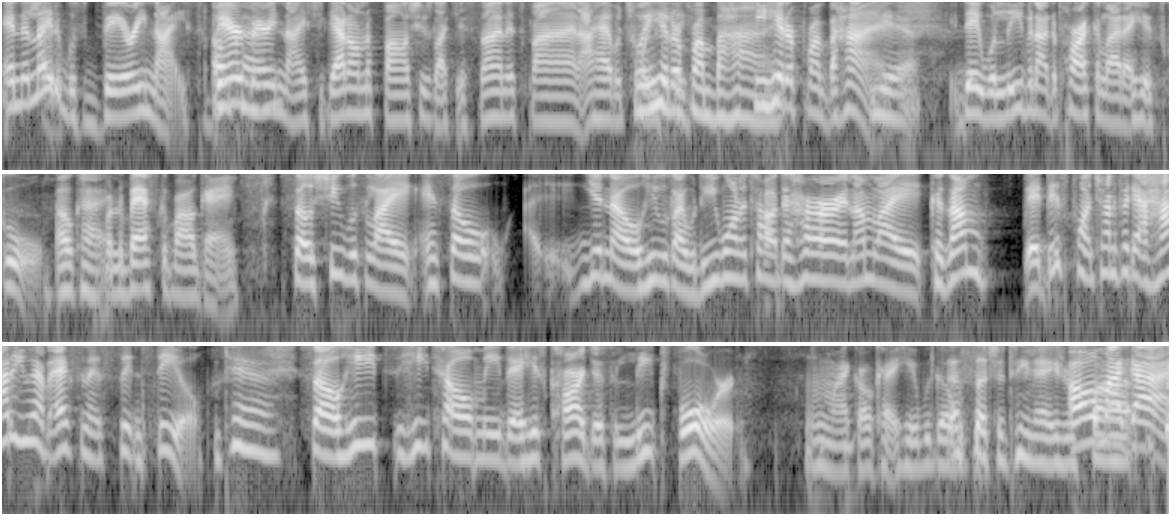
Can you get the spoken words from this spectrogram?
And the lady was very nice, very Okay. very nice. She got on the phone. She was like, your son is fine. I have a So he hit her from behind. He hit her from behind. Yeah. They were leaving out the parking lot at his school. Okay. From the basketball game. So she was like, and so, you know, he was like, well, do you want to talk to her? And I'm like, because I'm at this point trying to figure out how do you have accidents sitting still? Yeah. So he he told me that his car just leaped forward. I'm like, okay, here we go. That's such a teenage response. Oh my God.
